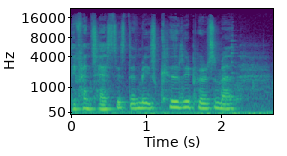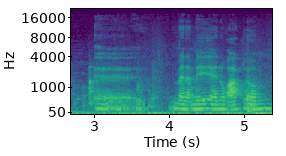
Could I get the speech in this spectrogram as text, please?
Det er fantastisk. Den mest kedelige pølsemad, øh, man er med i anoraklommen,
